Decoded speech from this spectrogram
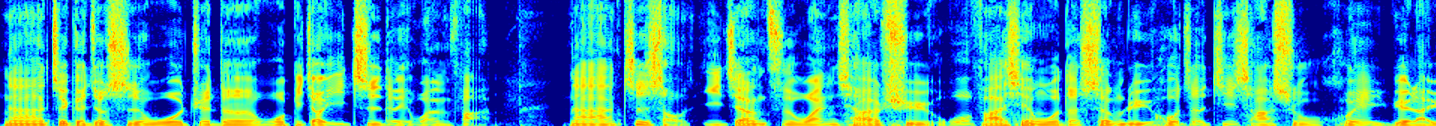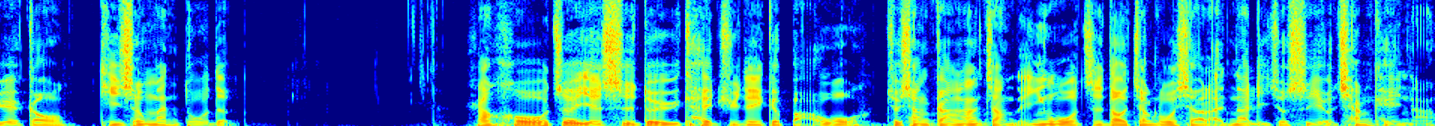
那这个就是我觉得我比较一致的玩法。那至少以这样子玩下去，我发现我的胜率或者击杀数会越来越高，提升蛮多的。然后这也是对于开局的一个把握，就像刚刚讲的，因为我知道降落下来那里就是有枪可以拿。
